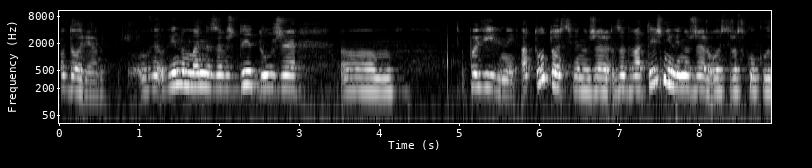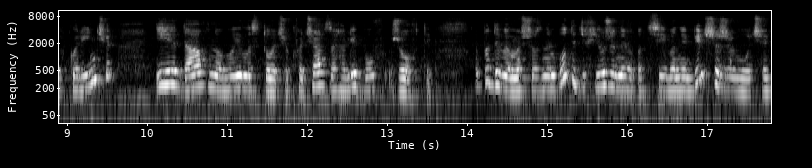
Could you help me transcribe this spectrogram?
Одоріан. Він у мене завжди дуже. Ем, повільний. А тут ось він вже за два тижні він вже ось розкуклив корінчик і дав новий листочок, хоча взагалі був жовтий. Ну, Подивимося, що з ним буде. Діф'южени оці вони більше живучі,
